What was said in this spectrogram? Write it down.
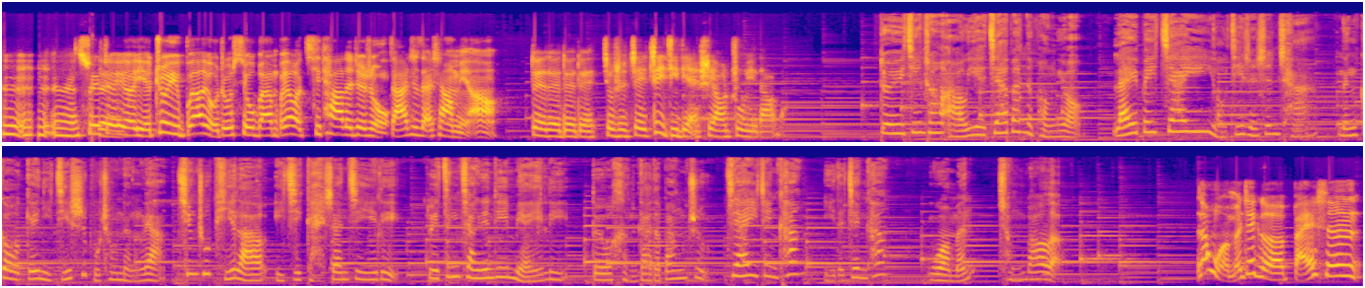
嗯嗯嗯嗯，所以这个也注意不要有这个锈斑，不要有其他的这种杂质在上面啊。对对对对，就是这这几点是要注意到的。对于经常熬夜加班的朋友，来一杯佳一有机人参茶，能够给你及时补充能量、清除疲劳以及改善记忆力，对增强人体免疫力都有很大的帮助。佳益健康，你的健康，我们承包了。那我们这个白参，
